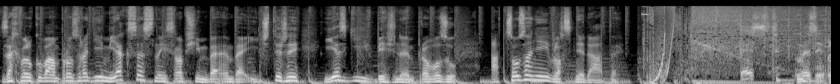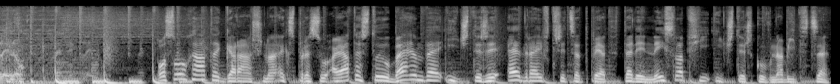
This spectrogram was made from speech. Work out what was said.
Za chvilku vám prozradím, jak se s nejslabším BMW i4 jezdí v běžném provozu a co za něj vlastně dáte. Test mezi plynu. Posloucháte Garáž na Expressu a já testuju BMW i4 eDrive 35, tedy nejslabší i4 v nabídce.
